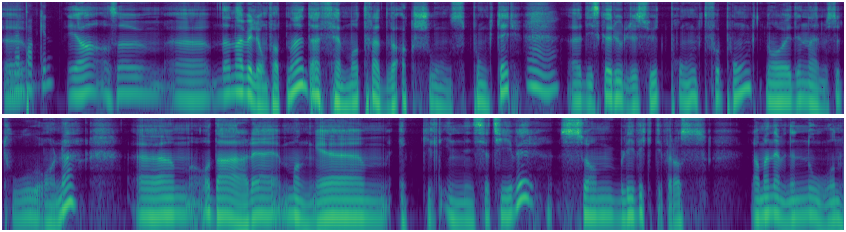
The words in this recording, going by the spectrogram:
den pakken? Ja, altså Den er veldig omfattende. Det er 35 aksjonspunkter. Mm. De skal rulles ut punkt for punkt nå i de nærmeste to årene. Um, og da er det mange um, enkeltinitiativer som blir viktige for oss. La meg nevne noen.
